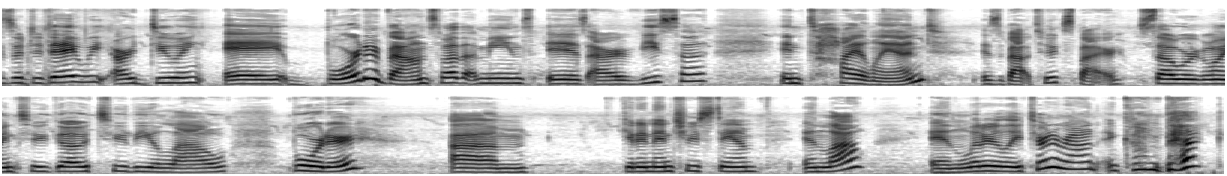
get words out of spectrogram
so today we are doing a border bounce. What that means is our visa in Thailand is about to expire. So we're going to go to the Lao border, um, get an entry stamp in Lao, and literally turn around and come back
